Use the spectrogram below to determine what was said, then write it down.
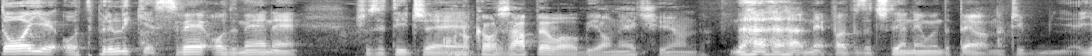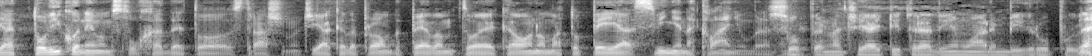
to je otprilike sve od mene što se tiče... Ono kao zapevao bi, ali neće i onda. Da, da, da, ne, pa zato što ja ne umem da pevam. Znači, ja toliko nemam sluha da je to strašno. Znači, ja kada probam da pevam, to je kao ono matopeja svinje na klanju, brate. Super, znači ja i ti treba da imamo R&B grupu, da,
